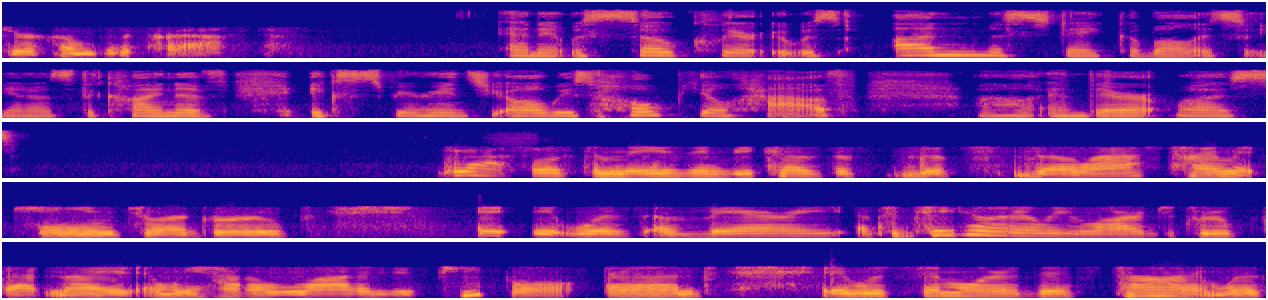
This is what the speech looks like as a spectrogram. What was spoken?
here comes the craft. and it was so clear it was unmistakable it's you know it's the kind of experience you always hope you'll have uh, and there it was Yes. Well, it's amazing because the the the last time it came to our group, it, it was a very a particularly large group that night, and we had a lot of new people, and it was similar this time with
